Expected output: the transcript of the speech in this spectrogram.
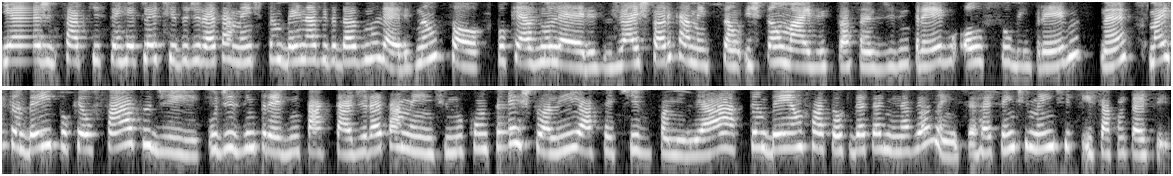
E a gente sabe que isso tem refletido diretamente também na vida das mulheres, não só porque as mulheres já historicamente são, estão mais em situação de desemprego ou subempregos, né? Mas também porque o fato de o desemprego impactar diretamente no contexto ali afetivo familiar também é um fator que determina a violência. Recentemente isso acontece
